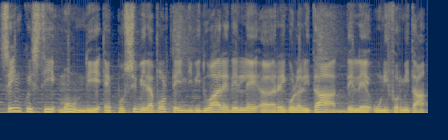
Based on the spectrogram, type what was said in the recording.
Se in questi mondi è possibile a volte individuare delle uh, regolarità, delle uniformità,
